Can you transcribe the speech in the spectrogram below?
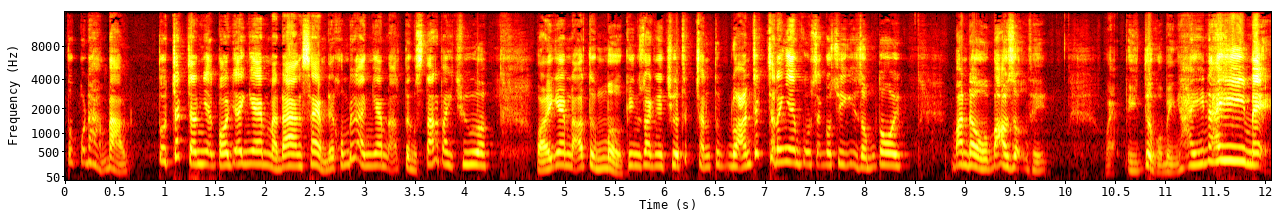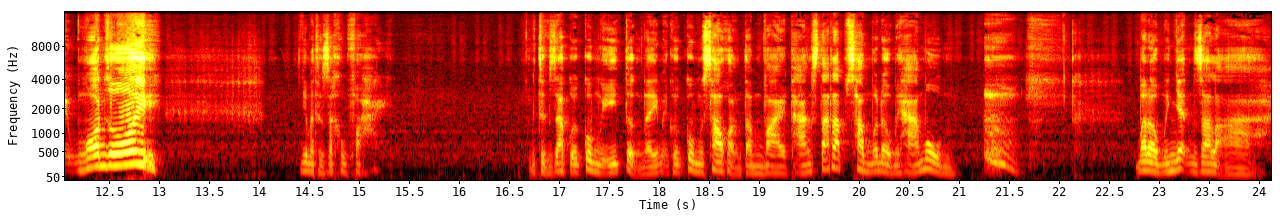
Tôi có đảm bảo tôi chắc chắn có những anh em mà đang xem đấy không biết anh em đã từng start up hay chưa. Hoặc anh em đã từng mở kinh doanh hay chưa, chắc chắn tôi đoán chắc chắn anh em cũng sẽ có suy nghĩ giống tôi. Ban đầu bao giờ thế. Mẹ ý tưởng của mình hay nay, mẹ, ngon rồi. Nhưng mà thực ra không phải. Thực ra cuối cùng ý tưởng đấy, mẹ, cuối cùng sau khoảng tầm vài tháng start up xong bắt đầu mới há mồm. Bắt đầu mới nhận ra là à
